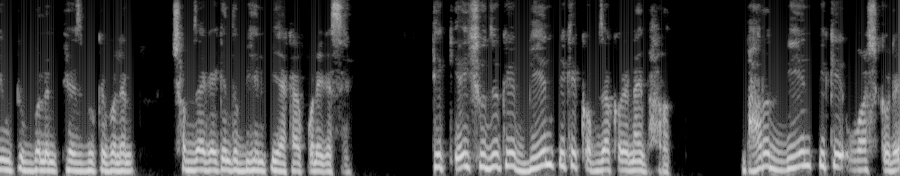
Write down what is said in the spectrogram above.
ইউটিউব বলেন ফেসবুকে বলেন, সব জায়গায় কিন্তু বিএনপি একা পড়ে গেছে। ঠিক এই সুযোগে বিএনপিকে কবজা করে নেয় ভারত। ভারত বিএনপিকে ওয়াশ করে,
